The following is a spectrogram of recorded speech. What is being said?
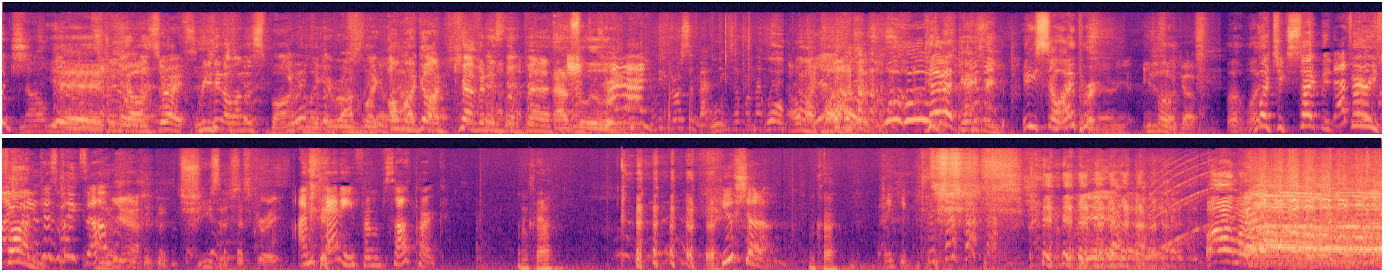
Doge. No. Yeah. that's right. We did it on the spot. You like for the everyone's like, "Oh my God, Kevin is the best." Absolutely. Can we throw some Matt things up on that wall? Oh my God. Kevin. He's so hyper. He just woke up. What? Much excitement. That's Very like fun. he just wakes up. Yeah. Jesus, that's great. I'm Kenny from South Park. Okay. You shut up. Okay. Thank you. Oh my God!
